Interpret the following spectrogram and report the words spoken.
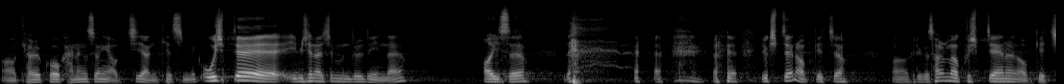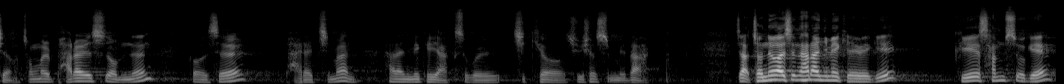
어, 결코 가능성이 없지 않겠습니까? 50대 임신하신 분들도 있나요? 어 있어요? 60대는 없겠죠. 어, 그리고 설마 90제는 없겠죠. 정말 바랄 수 없는 것을 바랬지만 하나님이 그 약속을 지켜 주셨습니다. 자, 전능하신 하나님의 계획이 그의 삶 속에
